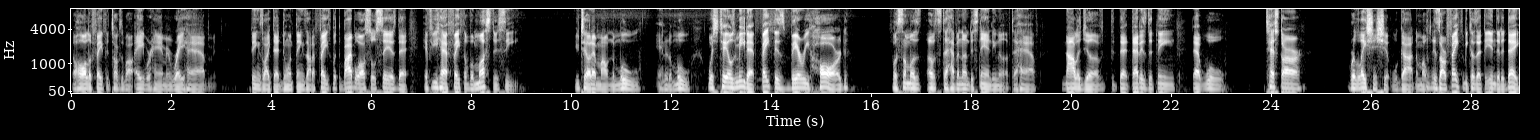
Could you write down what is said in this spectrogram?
the Hall of Faith it talks about Abraham and Rahab, and things like that, doing things out of faith. But the Bible also says that if you have faith of a mustard seed, you tell that mountain to move, and it'll move. Which tells me that faith is very hard for some of us to have an understanding of, to have knowledge of. That that is the thing that will test our relationship with God the most mm-hmm. is our faith because at the end of the day,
